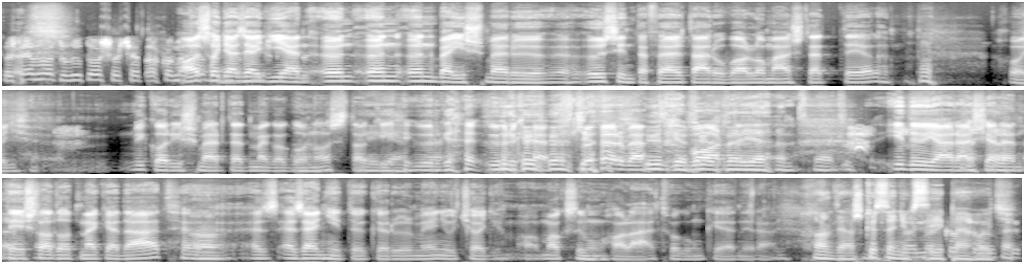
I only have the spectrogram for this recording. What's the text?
Most ez volt az utolsó csepp, akkor Az, hogy ez egy ilyen ön, ön, önbeismerő, őszinte feltáró vallomást tettél, hogy mikor ismerted meg a gonoszt, aki Igen. ürge, ürge, ürge jelent meg. időjárás jelentést adott neked át. Ez, ez enyhítő körülmény, úgyhogy a maximum halált fogunk érni rá. András, köszönjük Ennek szépen, hogy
